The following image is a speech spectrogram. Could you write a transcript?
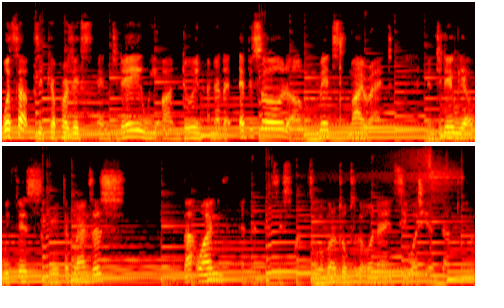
What's up, ZCar Projects? And today we are doing another episode of Meet My Ride. And today we are with this Toyota Glanzas, that one, and then there's this one. So we're going to talk to the owner and see what he has done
